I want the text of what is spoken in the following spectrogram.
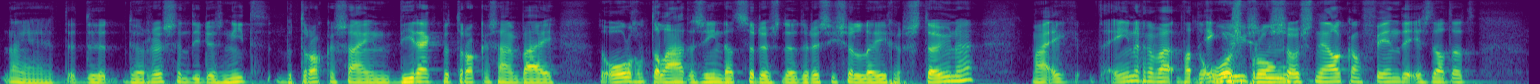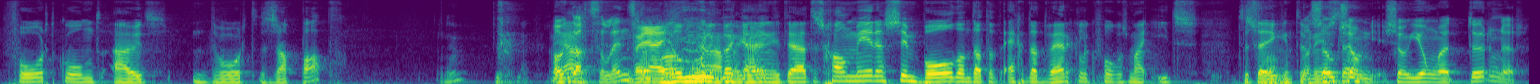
nou ja, de, de, de Russen die dus niet betrokken zijn, direct betrokken zijn bij de oorlog, om te laten zien dat ze dus de, de Russische leger steunen. Maar ik, het enige wa- wat De ik oorsprong. nu zo snel kan vinden is dat het voortkomt uit het woord zapat. Oh, ik Ja. dacht Zelensky. Ben jij heel moeilijk Ja, bij kijken? Ja, het is gewoon meer een symbool dan dat het echt daadwerkelijk volgens mij iets betekent. Dat is ook tenminste. zo'n zo'n jonge Turner.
